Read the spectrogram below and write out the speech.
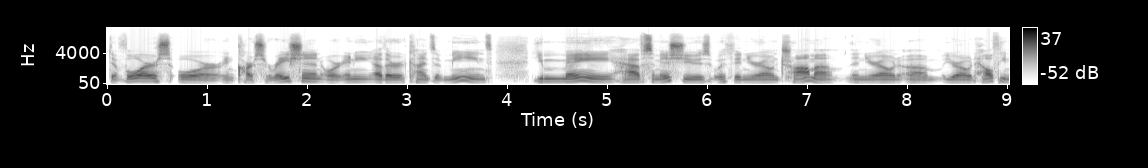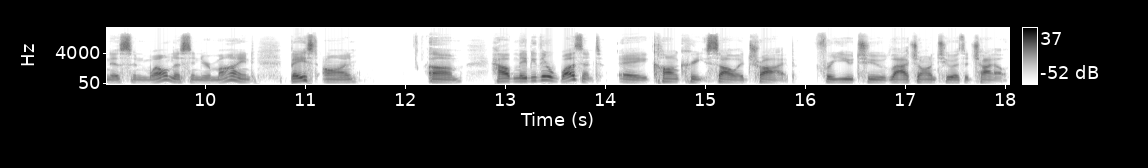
divorce or incarceration or any other kinds of means, you may have some issues within your own trauma and your own um, your own healthiness and wellness in your mind based on um, how maybe there wasn't a concrete, solid tribe for you to latch onto as a child.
